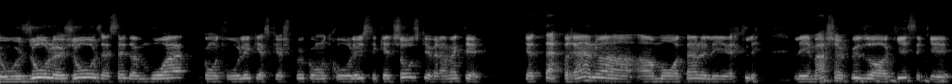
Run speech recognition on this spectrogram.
au jour le jour, j'essaie de moi contrôler qu'est-ce que je peux contrôler. C'est quelque chose que vraiment que tu apprends en, montant les, les, matchs un peu du hockey. C'est que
